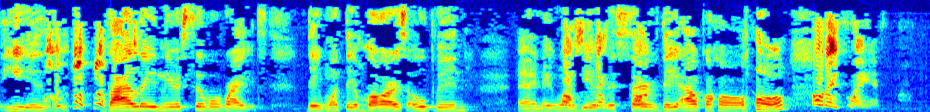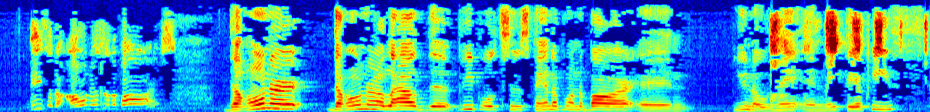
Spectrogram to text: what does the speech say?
he is violating their civil rights. They want their bars open and they want Oh, to be able to serve their oh. alcohol. Oh, they playing. These are the owners of the bars. the owner the owner allowed the people to stand up on the bar and you know vent and make their peace.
